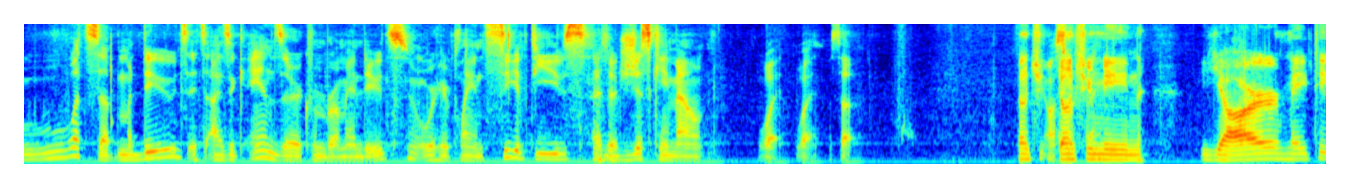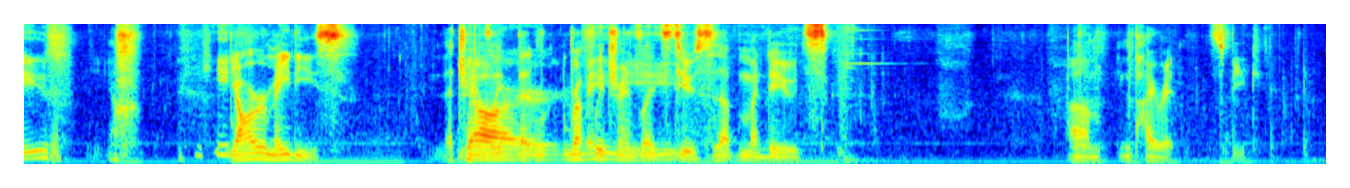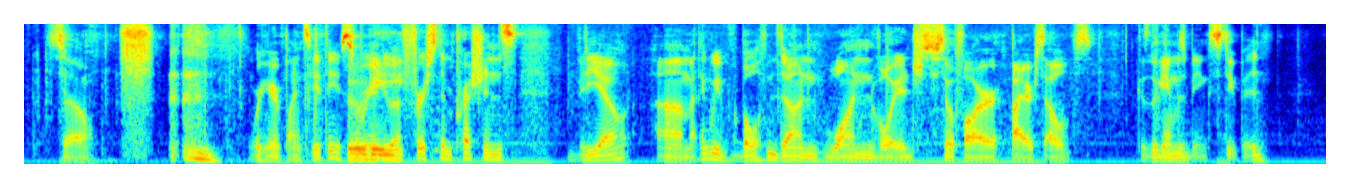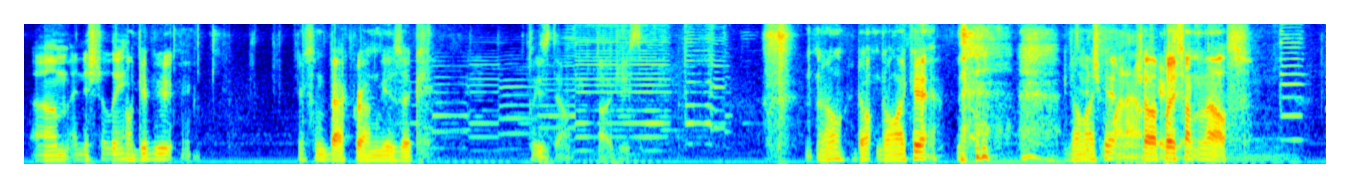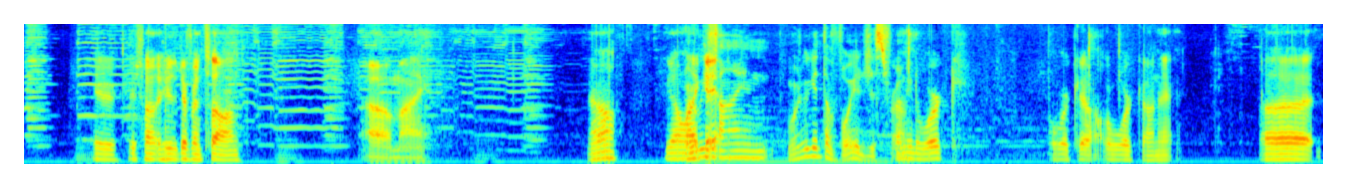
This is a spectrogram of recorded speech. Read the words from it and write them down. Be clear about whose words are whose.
Speaker 1: What's up, my dudes? It's Isaac and Zerk from Broman Dudes. We're here playing Sea of Thieves. As it just came out. What? What? What's up?
Speaker 2: Don't you don't you mean Yar mateys?
Speaker 1: Yar mateys. That translate that roughly mateys. translates to sup my dudes. Um, in pirate speak. So we're here playing Sea of Thieves. So we're gonna do a first impressions video. Um, I think we've both done one voyage so far by ourselves because the game was being stupid um, initially.
Speaker 2: I'll give you here's some background music.
Speaker 1: Please don't. Oh jeez.
Speaker 2: No, don't don't like it. don't like it. Shall I play something else? Here, here's some, here's a different song.
Speaker 1: Oh my.
Speaker 2: No, you don't
Speaker 1: where
Speaker 2: like
Speaker 1: do we
Speaker 2: it.
Speaker 1: Find where do we get the voyages from?
Speaker 2: I need to work. I'll work out. I'll work on it. Uh,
